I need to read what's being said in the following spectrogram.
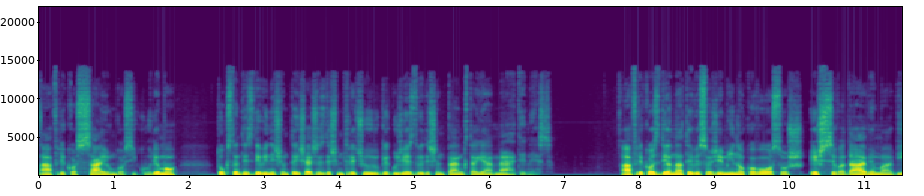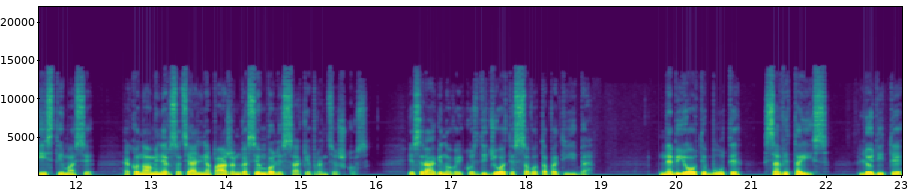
Afrikos sąjungos įkūrimo 1963 gegužės 25 metinės. Afrikos diena tai viso žemynų kovos už išsivadavimą, vystimasi, ekonominė ir socialinė pažanga simbolis, sakė Pranciškus. Jis ragino vaikus didžiuotis savo tapatybę, nebijoti būti savitais, liudyti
